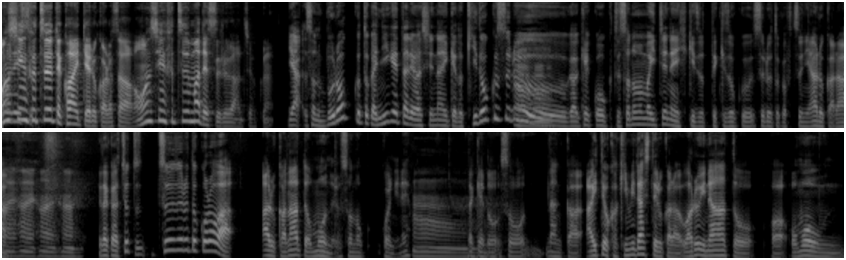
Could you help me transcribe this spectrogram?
音信不通って書いてるからさ、音信不通までする、あんちょくん。いやそのブロックとか逃げたりはしないけど既読スルーが結構多くて、そのまま1年引きずって既読するとか普通にあるから、はいはいはいはい。だからちょっと通ずるところはあるかなって思うのよその子にねだけどそうなんか相手をかき乱してるから悪いなとは思うん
